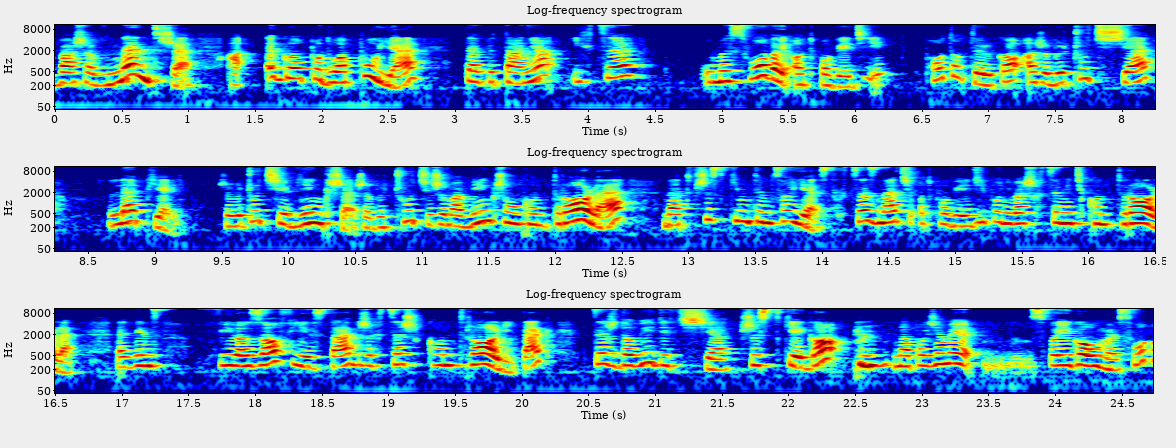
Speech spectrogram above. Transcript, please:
wasze wnętrze, a ego podłapuje te pytania i chce umysłowej odpowiedzi po to tylko, ażeby czuć się lepiej, żeby czuć się większe, żeby czuć, że ma większą kontrolę nad wszystkim tym, co jest. Chce znać odpowiedzi, ponieważ chce mieć kontrolę. Tak więc w filozofii jest tak, że chcesz kontroli, tak? Chcesz dowiedzieć się wszystkiego na poziomie swojego umysłu,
